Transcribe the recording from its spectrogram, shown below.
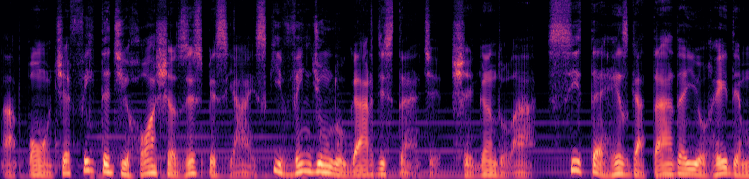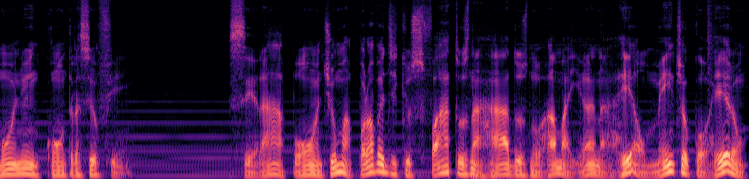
A ponte é feita de rochas especiais que vêm de um lugar distante. Chegando lá, Sita é resgatada e o rei demônio encontra seu fim. Será a ponte uma prova de que os fatos narrados no Ramayana realmente ocorreram?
